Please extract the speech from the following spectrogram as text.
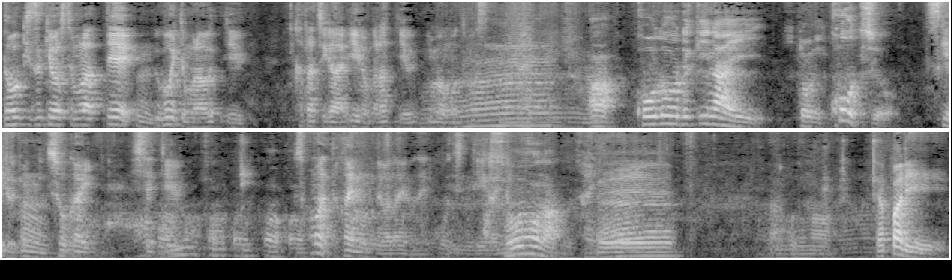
動機づけをしてもらってう、ん動いてもらうっていう形がいいのかなっていう、今思ってます。あ、行動できない人にコーチを。スキル、うん紹介してっていう、そこまで高いものではないので、コーチって意外そうと。なんですね。はいへなるほどな。やっぱり、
